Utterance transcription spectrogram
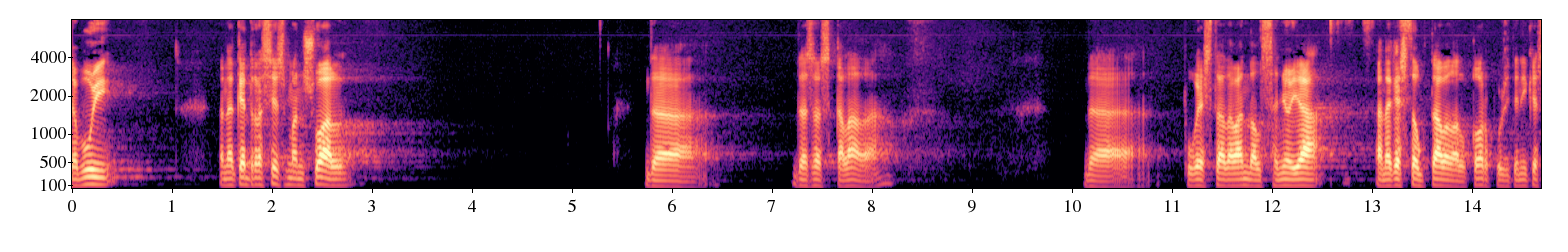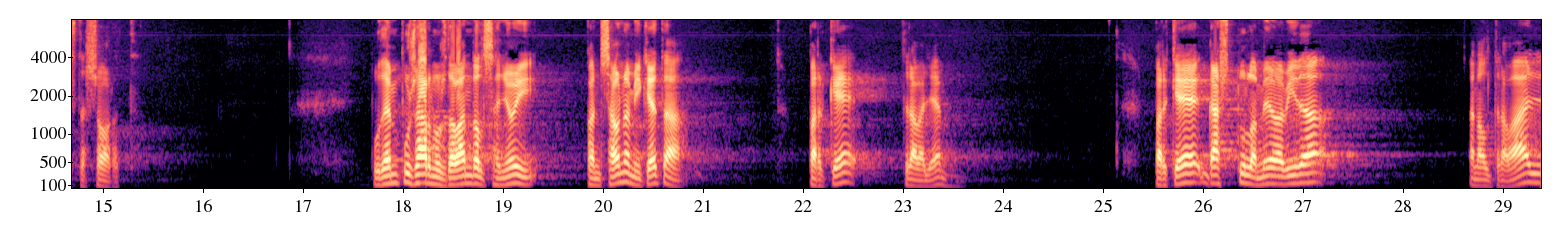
I avui, en aquest recés mensual, de desescalada, de poder estar davant del Senyor ja en aquesta octava del corpus i tenir aquesta sort. Podem posar-nos davant del Senyor i pensar una miqueta per què treballem? Per què gasto la meva vida en el treball,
